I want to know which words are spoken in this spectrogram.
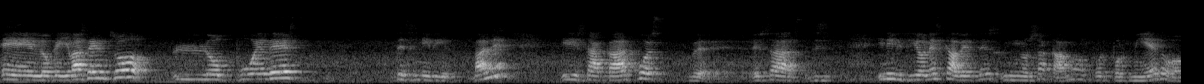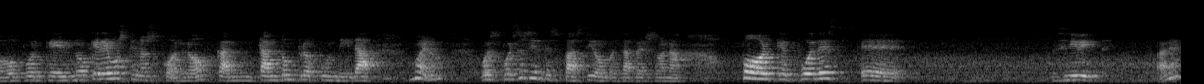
eh, lo que llevas dentro lo puedes desinhibir, ¿vale? Y sacar pues esas inhibiciones que a veces no sacamos por, miedo o porque no queremos que nos conozcan tanto en profundidad. Bueno, pues por eso sientes pasión por esa persona, porque puedes eh, desinhibirte, ¿vale?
